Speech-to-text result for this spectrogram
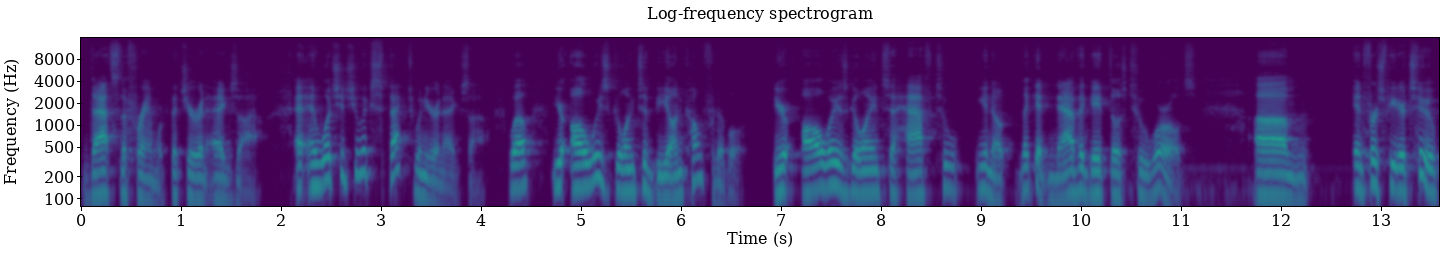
That's the framework that you're in exile. And, and what should you expect when you're in exile? Well, you're always going to be uncomfortable. You're always going to have to, you know, again, navigate those two worlds. Um, in First Peter two,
